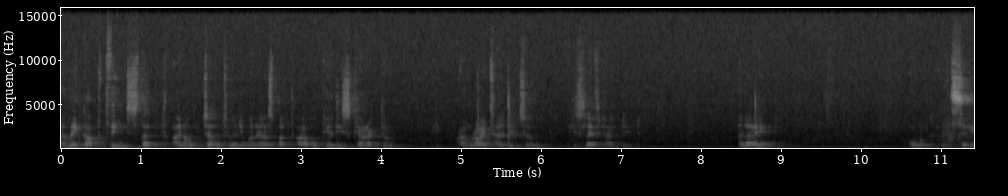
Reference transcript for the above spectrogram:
I make up things that I don't tell to anyone else, but uh, okay, this character, I'm right-handed, so he's left-handed. And I, or let's say,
